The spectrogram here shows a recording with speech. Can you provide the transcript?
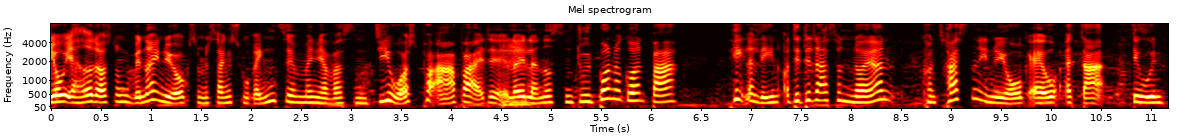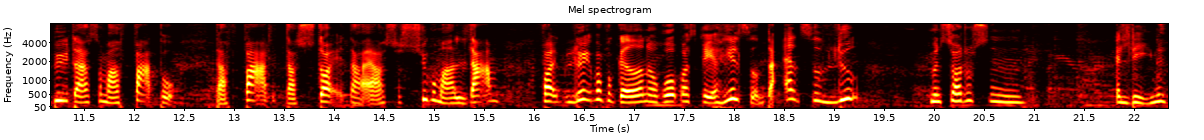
Jo, jeg havde da også nogle venner i New York, som jeg sagtens skulle ringe til, men jeg var sådan, de er jo også på arbejde, mm. eller et eller andet. Sådan, du er i bund og grund bare helt alene. Og det er det, der er så nøjeren. Kontrasten i New York er jo, at der, det er jo en by, der er så meget fart på. Der er fart, der er støj, der er så psyko meget larm. Folk løber på gaderne og råber og skriger hele tiden. Der er altid lyd, men så er du sådan alene.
